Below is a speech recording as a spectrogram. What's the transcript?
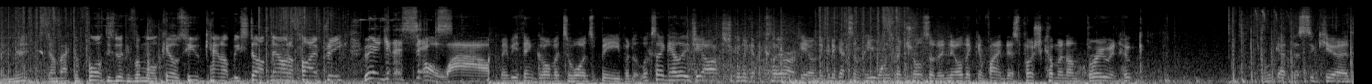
He's going back and forth. He's looking for more kills. Huke cannot be stopped now on a five streak. We're going to get a six. Oh, wow. Maybe think over towards B, but it looks like LAG Arcs are going to get the clear out here, and they're going to get some P1 control so they know they can find this push coming on through, and Huke will get this secured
